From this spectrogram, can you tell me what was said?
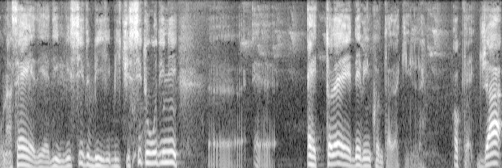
una serie di vicissitudini, eh, Ettore deve incontrare Achille. Ok, già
